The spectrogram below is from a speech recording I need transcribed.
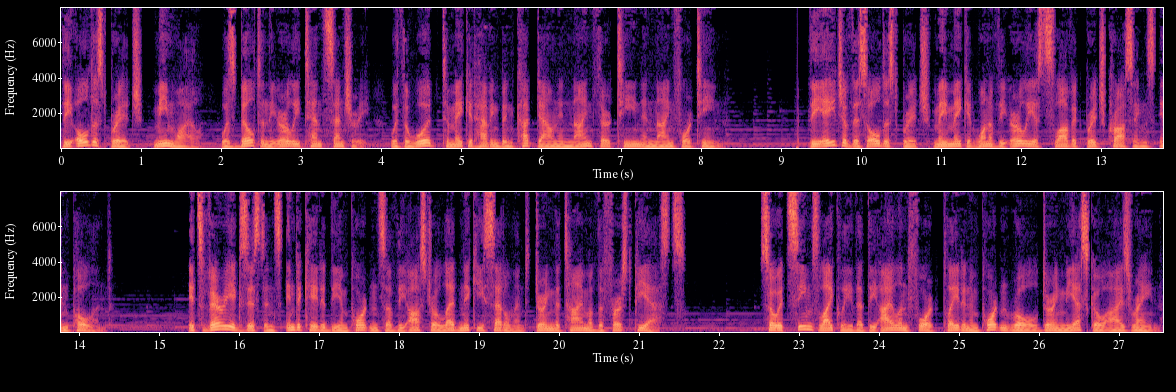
The oldest bridge, meanwhile, was built in the early 10th century, with the wood to make it having been cut down in 913 and 914. The age of this oldest bridge may make it one of the earliest Slavic bridge crossings in Poland. Its very existence indicated the importance of the Ostro-Ledniki settlement during the time of the First Piasts. So it seems likely that the island fort played an important role during Mieszko I's reign.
